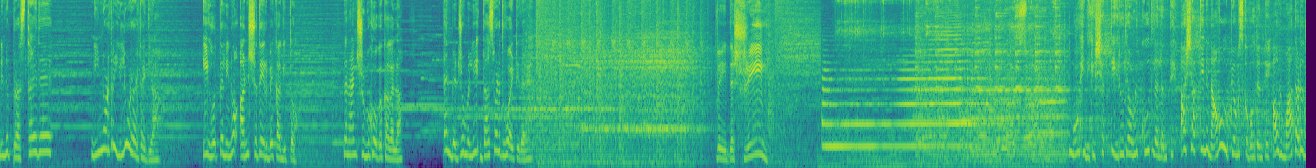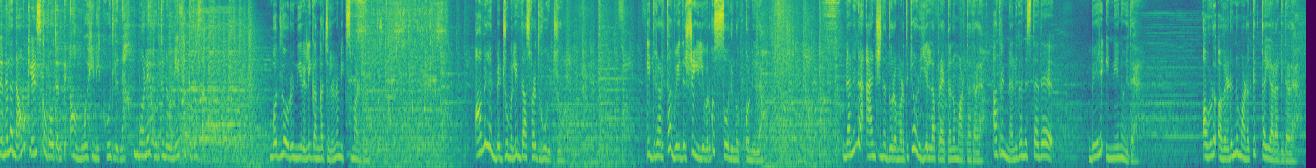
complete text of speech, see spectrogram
ನಿನ್ನ ಪ್ರಸ್ತ ಇದೆ. ನೀನ್ ನೋಡಿದ್ರೆ ಇಲ್ಲೂ ಓಡಾಡ್ತಾ ಇದ್ಯಾ? ಈ ಹೊತ್ತಲ್ಲಿ ನೀನು ಅನ್ಶ್ ಜೊತೆ ಇರ್ಬೇಕಾಗಿತ್ತು. ನಾನು ಅನ್ಶ್ ರೂಮಿಗೆ ಹೋಗಕ್ಕಾಗಲ್ಲ. ನನ್ನ ಬೆಡ್ರೂಮಲ್ಲಿ ದಾಸವಾಳದ ಹೂವು ಇಟ್ಟಿದ್ದಾರೆ. ವೇದಶ್ರೀ! ಮೋಹಿನಿಗೆ ಶಕ್ತಿ ಇರೋದೇ ಅವಳು ಕೂದ್ಲಲ್ಲಂತೆ. ಆ ಶಕ್ತಿನ ನಾವು ಉಪಯೋಗಿಸ್ಕೋಬಹುದಂತೆ. ಅವ್ರು ಮಾತಾಡೋದನ್ನೆಲ್ಲ ನಾವು ಕೇಳಿಸ್ಕೋಬಹುದಂತೆ. ಆ ಮೋಹಿನಿ ಕೂದ್ಲನ್ನ ಮೊಳೆ ಹೊಡೆದು ನಾವು ನೇತ್ ಹಾಕಿದ್ರೆ ಸಾಕು. ಮೊದಲು ಅವರು ನೀರಲ್ಲಿ ಗಂಗಾಜಲನ ಮಿಕ್ಸ್ ಮಾಡಿದ್ರು. ಆಮೇಲೆ ನನ್ನ ಬೆಡ್ರೂಮಲ್ಲಿ ದಾಸವಾಳದ ಹೂ ಇಟ್ರು. ಇದರ ಅರ್ಥ ವೇದಶ್ರೀ ಇಲ್ಲಿವರೆಗೂ ಸೋಲು ಒಪ್ಕೊಂಡಿಲ್ಲ. ನನ್ನನ್ನ ಆಂಚಿನ ದೂರ ಮಾಡೋದಕ್ಕೆ ಅವಳು ಎಲ್ಲ ಪ್ರಯತ್ನನೂ ಮಾಡ್ತಾ ಇದ್ದಾಳೆ. ಆದ್ರೆ ನನಗನ್ನಿಸ್ತಾ ಇದೆ, ಬೇರೆ ಇನ್ನೇನೋ ಇದೆ. ಅವಳು ಅವೆರಡನ್ನೂ ಮಾಡೋಕ್ಕೆ ತಯಾರಾಗಿದ್ದಾಳೆ.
